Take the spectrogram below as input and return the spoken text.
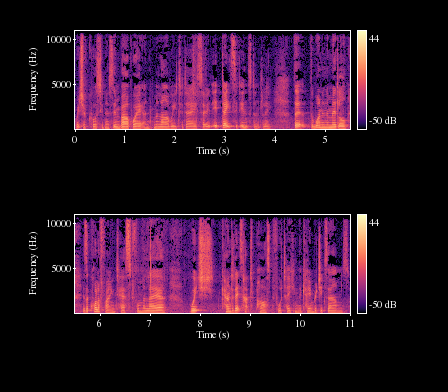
which of course you know Zimbabwe and Malawi today. So it, it, dates it instantly. The the one in the middle is a qualifying test for Malaya, which candidates had to pass before taking the Cambridge exams.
